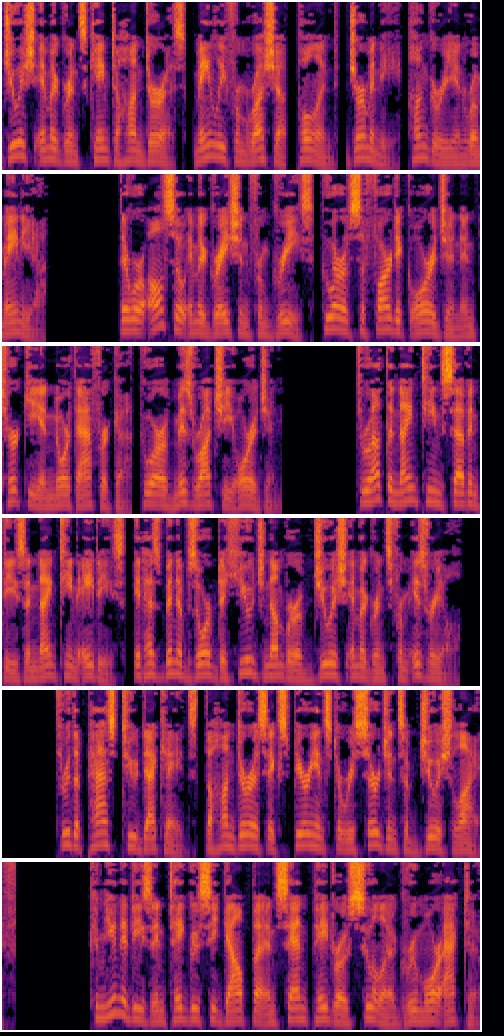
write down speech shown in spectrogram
Jewish immigrants came to Honduras, mainly from Russia, Poland, Germany, Hungary and Romania. There were also immigration from Greece, who are of Sephardic origin and Turkey and North Africa, who are of Mizrachi origin. Throughout the 1970s and 1980s, it has been absorbed a huge number of Jewish immigrants from Israel. Through the past two decades, the Honduras experienced a resurgence of Jewish life. Communities in Tegucigalpa and San Pedro Sula grew more active.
